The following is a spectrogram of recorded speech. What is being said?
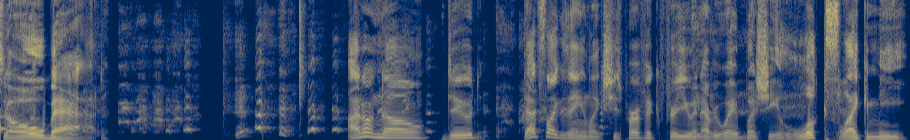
so bad. I don't know, dude. That's like saying like she's perfect for you in every way, but she looks like me.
